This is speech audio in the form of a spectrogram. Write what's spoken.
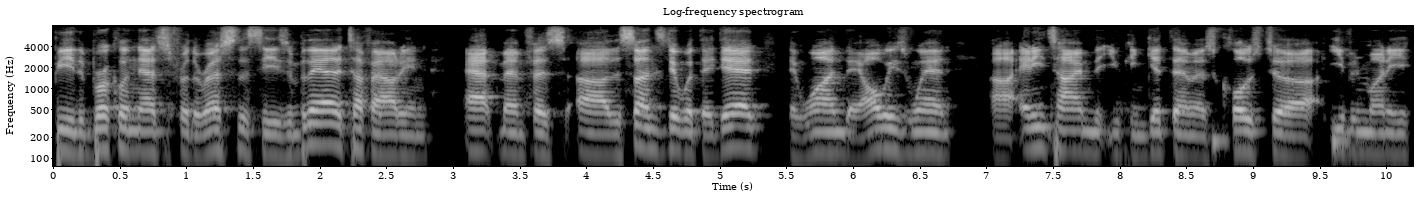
be the Brooklyn Nets for the rest of the season. But they had a tough outing at Memphis. Uh, the Suns did what they did. They won. They always win. Uh, anytime that you can get them as close to uh, even money,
